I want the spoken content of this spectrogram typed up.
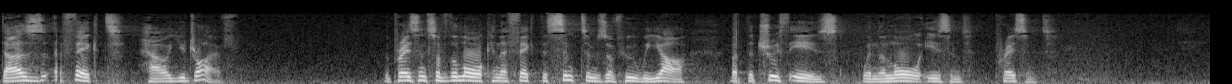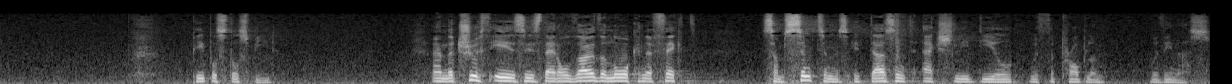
does affect how you drive. The presence of the law can affect the symptoms of who we are, but the truth is, when the law isn't present, people still speed. And the truth is, is that although the law can affect some symptoms, it doesn't actually deal with the problem within us.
